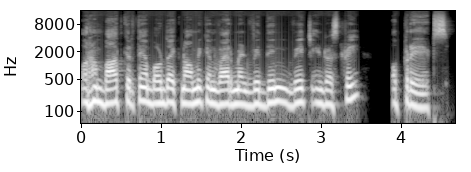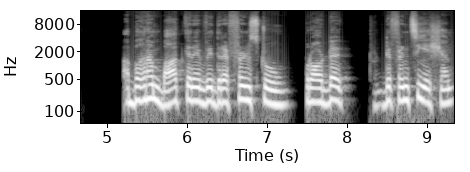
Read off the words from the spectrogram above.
और हम बात करते हैं about the economic environment within which industry operates अब अगर हम बात करें with reference to product differentiation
